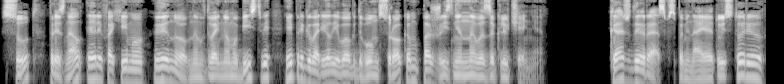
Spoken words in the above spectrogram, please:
Суд признал Эли Фахиму виновным в двойном убийстве и приговорил его к двум срокам пожизненного заключения. Каждый раз, вспоминая эту историю,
